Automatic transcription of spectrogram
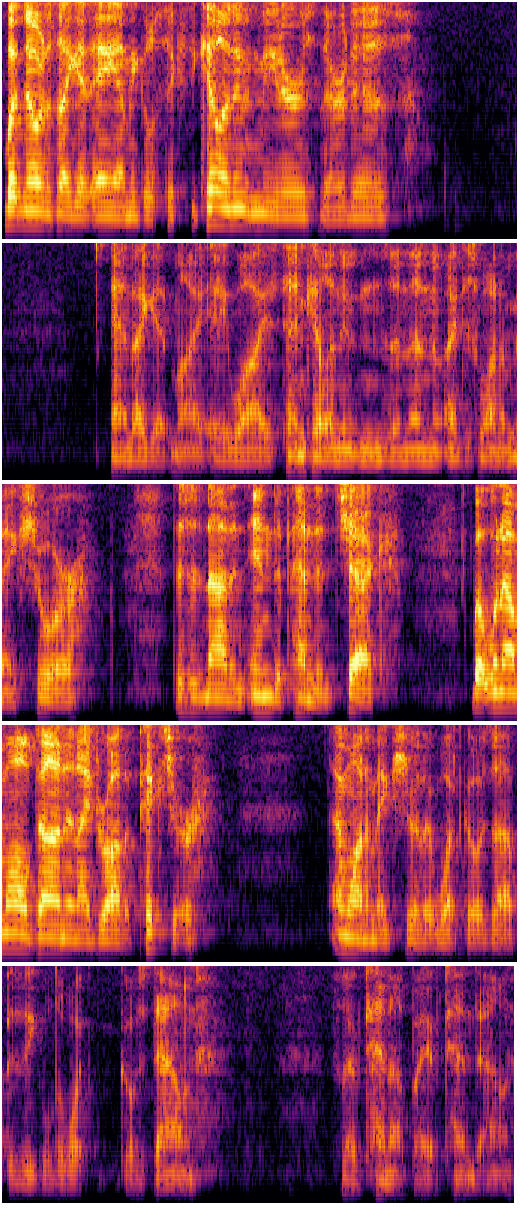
But notice I get AM equals 60 kilonewton meters. There it is. And I get my AY is 10 kilonewtons, and then I just want to make sure this is not an independent check. But when I'm all done and I draw the picture, I want to make sure that what goes up is equal to what goes down. So I have 10 up, I have 10 down.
